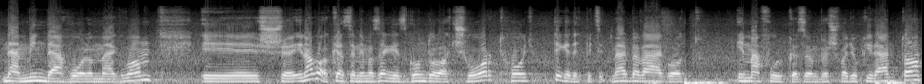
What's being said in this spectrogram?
Nem, mindenhol megvan, és eh, én avval kezdeném az egész gondolatsort, hogy téged egy picit melbevágott, én már full közömbös vagyok iránta,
